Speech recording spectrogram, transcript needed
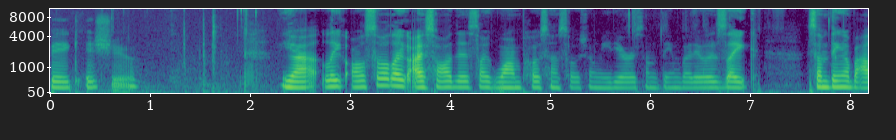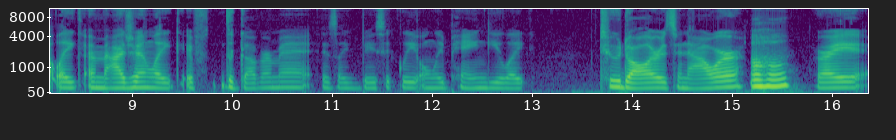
big issue. Yeah, like also like I saw this like one post on social media or something, but it was like something about like imagine like if the government is like basically only paying you like two dollars an hour, Uh huh. right?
